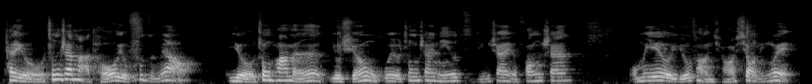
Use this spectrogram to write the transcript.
它有中山码头，有夫子庙，有中华门，有玄武湖，有中山陵，有紫金山，有方山，我们也有油坊桥、孝陵卫。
